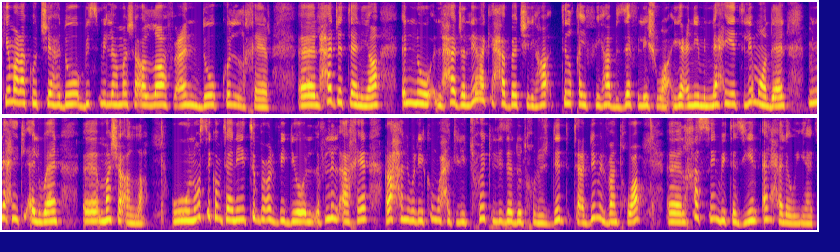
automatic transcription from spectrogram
كما راكم تشاهدوا بسم الله ما شاء الله عنده كل خير آه، الحاجة الثانية إنه الحاجة اللي راكي حابة تشريها تلقي فيها بزاف لي شوا. يعني من ناحية لي موديل من ناحية الألوان آه، ما شاء الله. ونوصيكم تاني تبعوا الفيديو في الأخير. راح نوريكم واحد les trucs اللي زادوا دخلوا جدد تاع 2023 آه، الخاصين بتزيين الحلويات.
